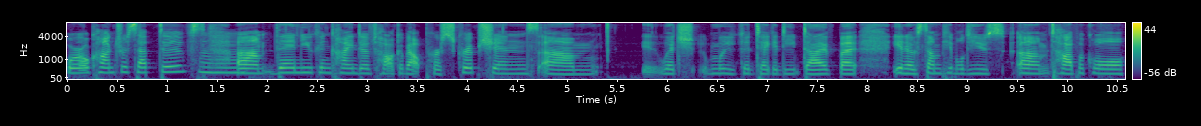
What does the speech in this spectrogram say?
oral contraceptives? Mm-hmm. Um, then you can kind of talk about prescriptions. Um, which we could take a deep dive, but you know, some people use um, topical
